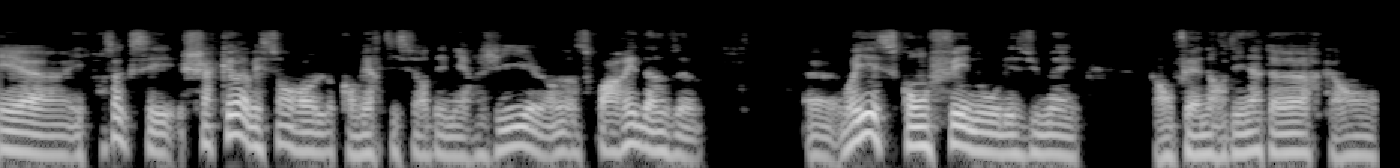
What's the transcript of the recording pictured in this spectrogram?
Et, euh, c'est pour ça que chacun avait son rôle, convertisseur d'énergie. On se croirait dans un. Euh, vous voyez ce qu'on fait nous les humains quand on fait un ordinateur, quand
